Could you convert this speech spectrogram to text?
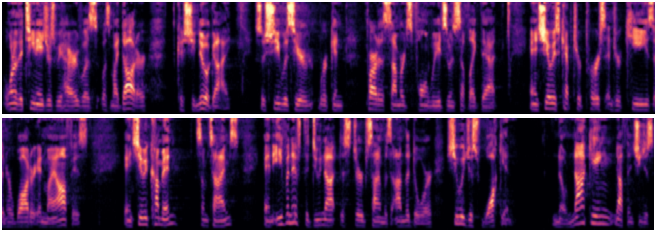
one of the teenagers we hired was was my daughter because she knew a guy. So she was here working part of the summer, just pulling weeds, doing stuff like that. And she always kept her purse and her keys and her water in my office. And she would come in sometimes, and even if the do not disturb sign was on the door, she would just walk in no knocking, nothing. She just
